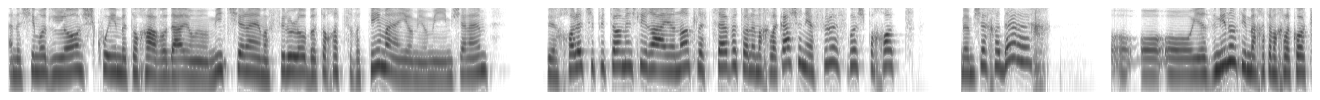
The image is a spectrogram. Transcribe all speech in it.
אנשים עוד לא שקועים בתוך העבודה היומיומית שלהם, אפילו לא בתוך הצוותים היומיומיים שלהם, ויכול להיות שפתאום יש לי רעיונות לצוות או למחלקה שאני אפילו אפגוש פחות בהמשך הדרך, או, או, או יזמינו אותי מאחת המחלקות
